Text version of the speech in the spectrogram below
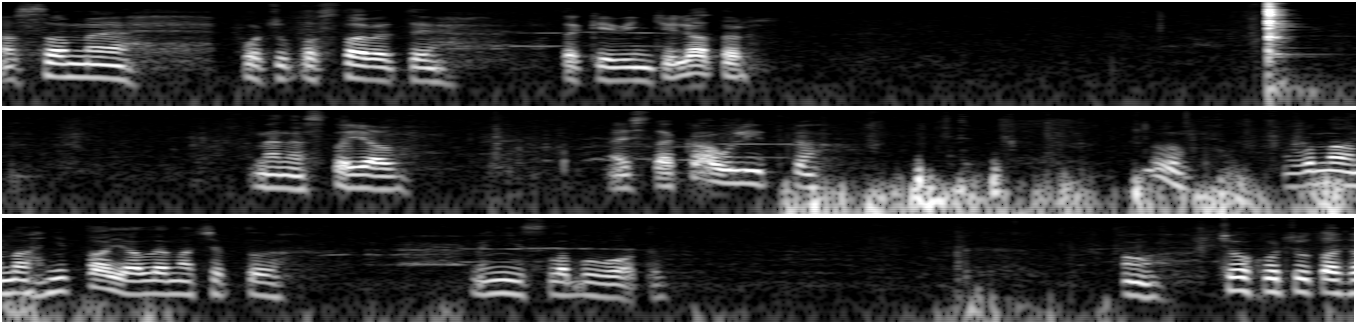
А саме хочу поставити такий вентилятор. У мене стояв ось така улітка. Ну, вона нагнітає, але начебто мені слабувато. О, чого хочу так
